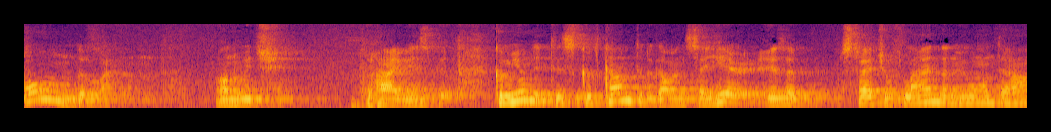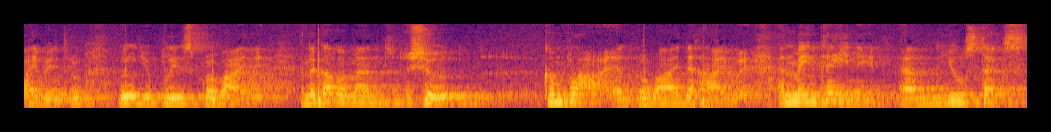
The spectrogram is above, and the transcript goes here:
own the land on which the highway is built. Communities could come to the government and say, Here is a stretch of land and we want a highway through, will you please provide it? And the government should comply and provide the highway and maintain it and use tax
